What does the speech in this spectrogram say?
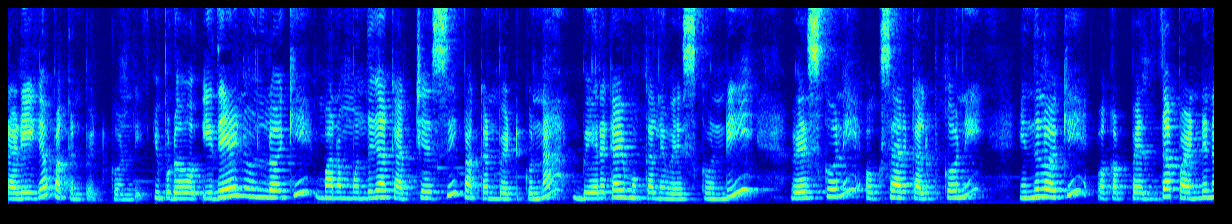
రెడీగా పక్కన పెట్టుకోండి. ఇప్పుడు ఇదే నూనెలోకి మనం ముందుగా కట్ చేసి పక్కన పెట్టుకున్న బీరకాయ ముక్కల్ని వేసుకోండి. వేసుకొని ఒకసారి కలుపుకొని ఇందులోకి ఒక పెద్ద పండిన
